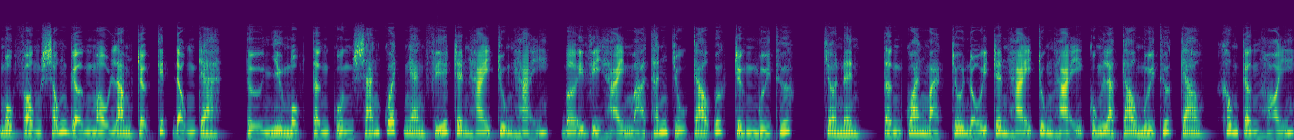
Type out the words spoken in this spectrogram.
một vòng sóng gợn màu lam trật kích động ra, tự như một tầng quần sáng quét ngang phía trên hải trung hải, bởi vì hải mã thánh chủ cao ước chừng 10 thước, cho nên, tầng quan mạc trôi nổi trên hải trung hải cũng là cao 10 thước cao, không cần hỏi,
